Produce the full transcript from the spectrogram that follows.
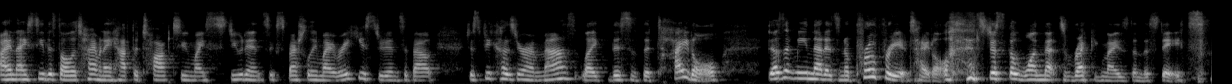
and i see this all the time and i have to talk to my students especially my reiki students about just because you're a mass like this is the title doesn't mean that it's an appropriate title. It's just the one that's recognized in the states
